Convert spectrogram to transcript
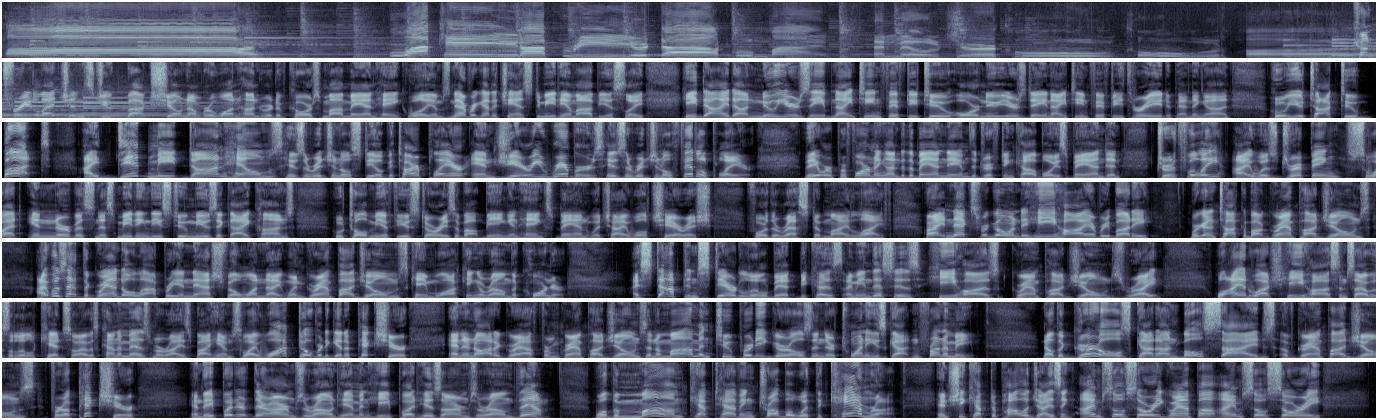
Why can't I free your doubtful mind and melt your cold, cold heart? Country Legends Jukebox Show number 100. Of course, my man Hank Williams. Never got a chance to meet him, obviously. He died on New Year's Eve 1952 or New Year's Day 1953, depending on who you talk to. But I did meet Don Helms, his original steel guitar player, and Jerry Rivers, his original fiddle player. They were performing under the band name the Drifting Cowboys Band, and truthfully, I was dripping sweat in nervousness meeting these two music icons who told me a few stories about being in Hank's band, which I will cherish for the rest of my life. All right, next we're going to Hee Haw, everybody. We're going to talk about Grandpa Jones. I was at the Grand Ole Opry in Nashville one night when Grandpa Jones came walking around the corner. I stopped and stared a little bit because, I mean, this is Hee Haw's Grandpa Jones, right? Well, I had watched Hee Haw since I was a little kid, so I was kind of mesmerized by him. So I walked over to get a picture and an autograph from Grandpa Jones, and a mom and two pretty girls in their 20s got in front of me. Now, the girls got on both sides of Grandpa Jones for a picture, and they put their arms around him, and he put his arms around them. Well, the mom kept having trouble with the camera and she kept apologizing. I'm so sorry, Grandpa. I'm so sorry.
